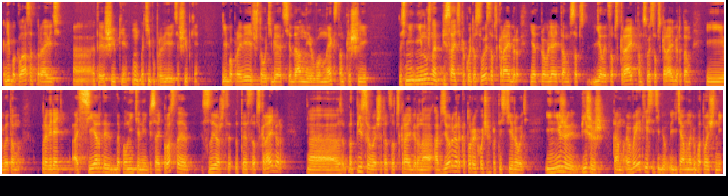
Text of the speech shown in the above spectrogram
либо класс отправить э, этой ошибки, ну, по типу проверить ошибки, либо проверить, что у тебя все данные в OnNext там пришли. То есть не, не нужно писать какой-то свой сабскрайбер и отправлять там, сабс- делать subscribe, там свой сабскрайбер там, и в этом проверять ассерты дополнительные писать. Просто создаешь тест сабскрайбер, подписываешь этот сабскрайбер на обзервер, который хочешь протестировать, и ниже пишешь там await, если тебе, у тебя многопоточный,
